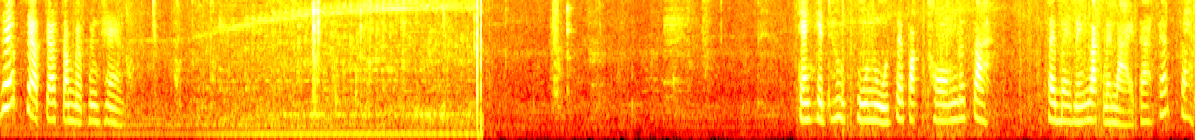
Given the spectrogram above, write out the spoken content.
แซ่บแซ่บจะตำแบบแห้งๆ แกงเห็ดหูหนูใส่ฟักทองด้วยจ้ะ ใส่ใบแมงลักหลายๆจ้ะแซ่บแซ่บ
